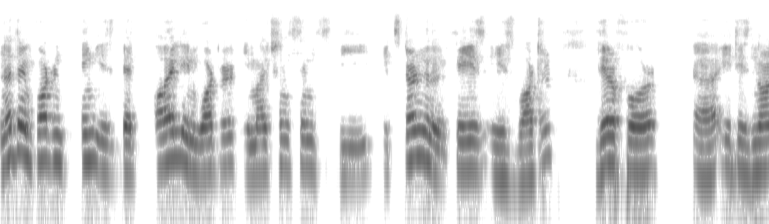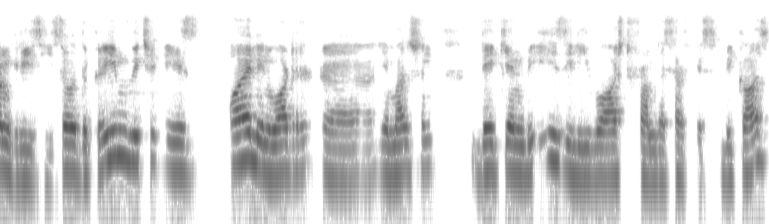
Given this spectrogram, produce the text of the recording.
Another important thing is that oil in water emulsion, since the external phase is water, therefore uh, it is non-greasy. So the cream which is oil in water uh, emulsion, they can be easily washed from the surface because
